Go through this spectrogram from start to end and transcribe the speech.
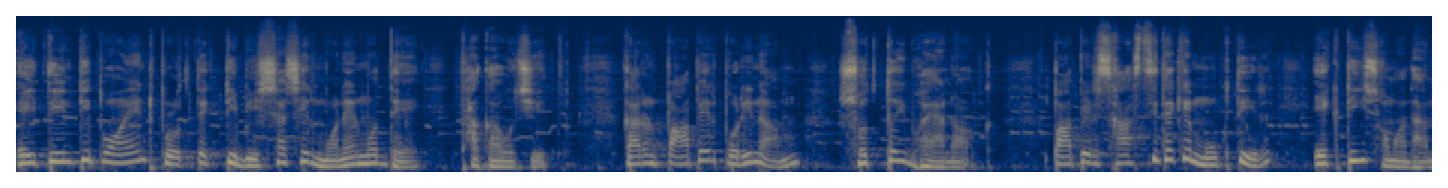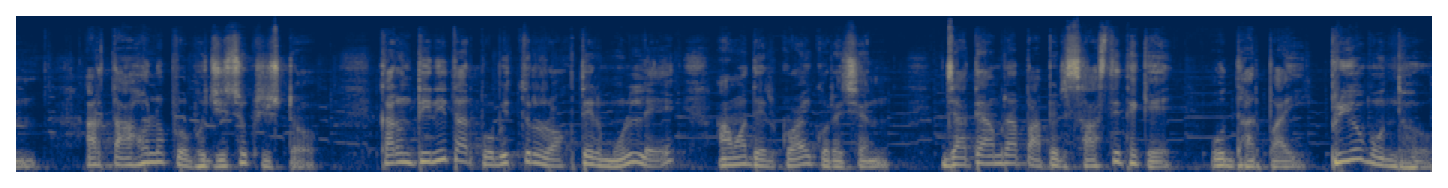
এই তিনটি পয়েন্ট প্রত্যেকটি বিশ্বাসীর মনের মধ্যে থাকা উচিত। কারণ পাপের পরিণাম সত্যই ভয়ানক। পাপের শাস্তি থেকে মুক্তির একটিই সমাধান, আর তা হলো প্রভু যীশুখ্রিস্ট। কারণ তিনি তার পবিত্র রক্তের মূল্যে আমাদের ক্রয় করেছেন। যাতে আমরা পাপের শাস্তি থেকে উদ্ধার পাই। প্রিয় বন্ধু,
